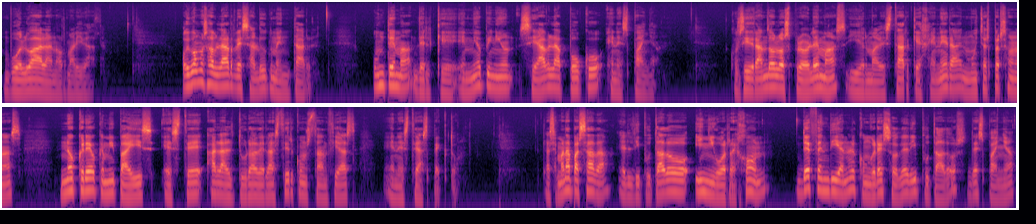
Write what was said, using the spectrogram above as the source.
vuelva a la normalidad. Hoy vamos a hablar de salud mental, un tema del que, en mi opinión, se habla poco en España. Considerando los problemas y el malestar que genera en muchas personas, no creo que mi país esté a la altura de las circunstancias en este aspecto. La semana pasada, el diputado Íñigo Rejón defendía en el Congreso de Diputados de España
